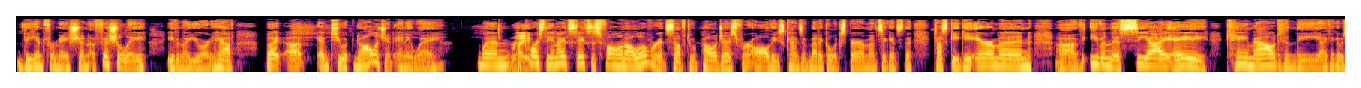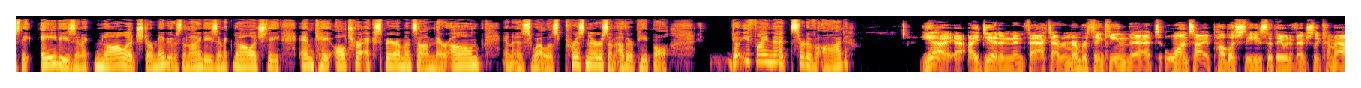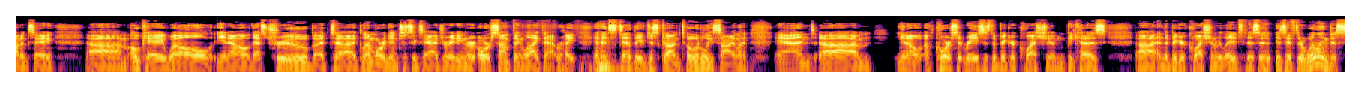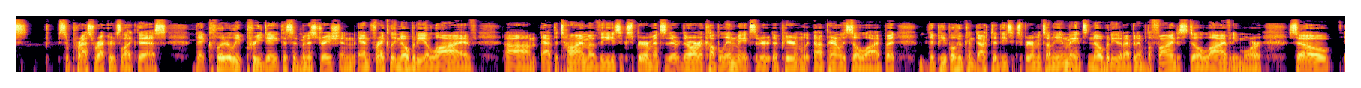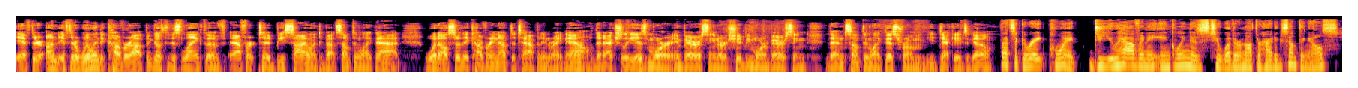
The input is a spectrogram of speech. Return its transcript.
the information officially, even though you already have, but, uh, and to acknowledge it anyway when right. of course the United States has fallen all over itself to apologize for all these kinds of medical experiments against the Tuskegee Airmen. Uh, even the CIA came out in the, I think it was the 80s and acknowledged, or maybe it was the 90s and acknowledged the MK Ultra experiments on their own and as well as prisoners and other people. Don't you find that sort of odd? Yeah, I did. And in fact, I remember thinking that once I published these, that they would eventually come out and say, um, okay, well, you know, that's true, but, uh, Glen Morgan just exaggerating or, or something like that, right? And mm-hmm. instead they've just gone totally silent. And, um, you know, of course, it raises the bigger question because, uh, and the bigger question related to this is if they're willing to s- suppress records like this that clearly predate this administration. And frankly, nobody alive um, at the time of these experiments. There, there are a couple inmates that are apparently apparently still alive, but the people who conducted these experiments on the inmates, nobody that I've been able to find is still alive anymore. So if they're un, if they're willing to cover up and go through this length of effort to be silent about something like that, what else are they covering up that's happening right now that actually is more embarrassing or should be more embarrassing than something like this from decades ago? That's a great point. Do you have any inkling as to whether or not they're hiding something else?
